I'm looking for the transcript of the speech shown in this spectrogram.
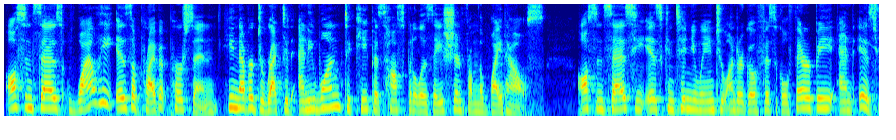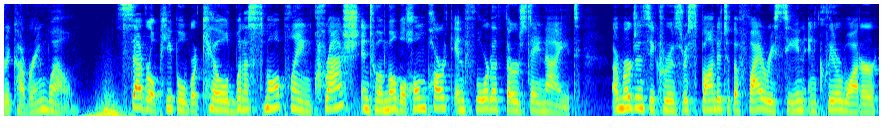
Austin says while he is a private person, he never directed anyone to keep his hospitalization from the White House. Austin says he is continuing to undergo physical therapy and is recovering well. Several people were killed when a small plane crashed into a mobile home park in Florida Thursday night. Emergency crews responded to the fiery scene in Clearwater.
